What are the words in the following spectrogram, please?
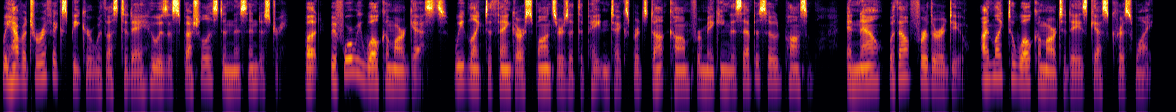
We have a terrific speaker with us today who is a specialist in this industry. But before we welcome our guests, we'd like to thank our sponsors at thepatentexperts.com for making this episode possible. And now, without further ado, I'd like to welcome our today's guest, Chris White,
